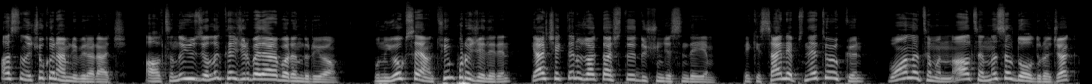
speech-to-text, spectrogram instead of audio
aslında çok önemli bir araç. Altında yüzyıllık tecrübeler barındırıyor. Bunu yok sayan tüm projelerin gerçekten uzaklaştığı düşüncesindeyim. Peki Synapse Network'ün bu anlatımının altını nasıl dolduracak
